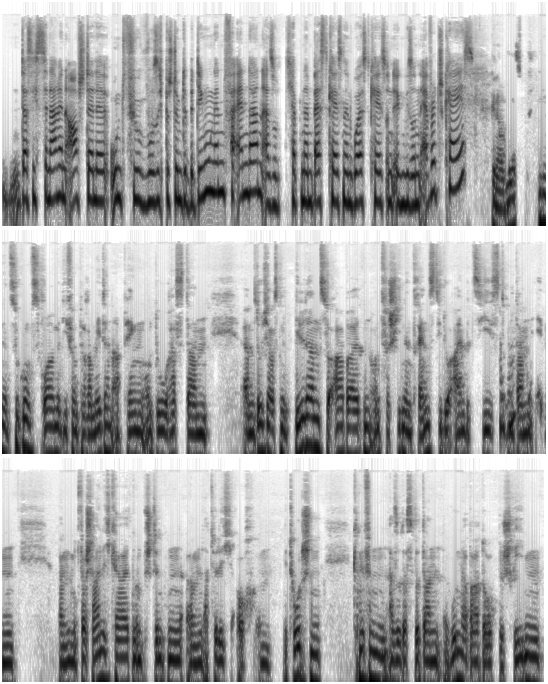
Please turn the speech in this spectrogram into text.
dass ich Szenarien aufstelle und für wo sich bestimmte Bedingungen verändern. Also ich habe einen Best Case, einen Worst Case und irgendwie so einen Average Case. Genau, du hast verschiedene Zukunftsräume, die von Parametern abhängen und du hast dann ähm, durchaus mit Bildern zu arbeiten und verschiedenen Trends, die du einbeziehst mhm. und dann eben ähm, mit Wahrscheinlichkeiten und bestimmten ähm, natürlich auch ähm, methodischen Kniffen. Also das wird dann wunderbar dort beschrieben.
